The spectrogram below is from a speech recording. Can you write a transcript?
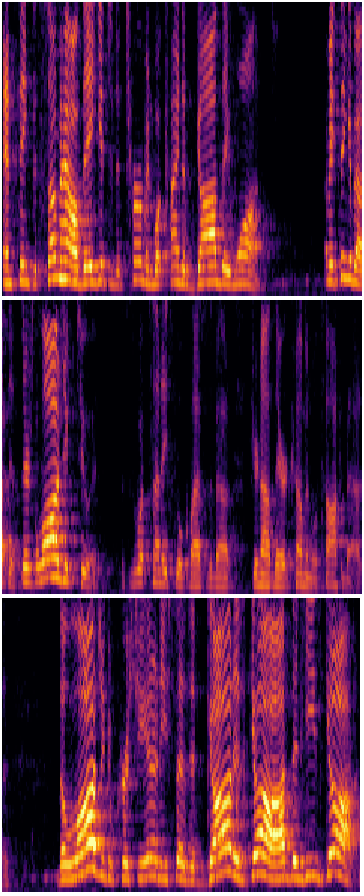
and think that somehow they get to determine what kind of God they want. I mean, think about this. There's logic to it. This is what Sunday school class is about. If you're not there, come and we'll talk about it. The logic of Christianity says if God is God, then he's God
